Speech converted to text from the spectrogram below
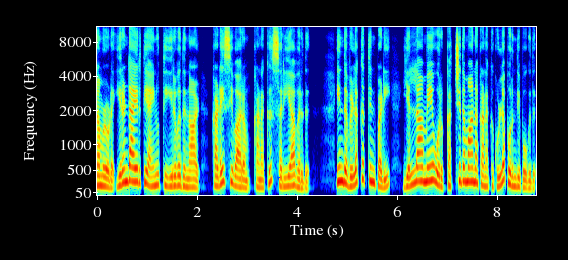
நம்மளோட இரண்டாயிரத்தி ஐநூத்தி இருபது நாள் கடைசி வாரம் கணக்கு சரியா வருது. இந்த விளக்கத்தின்படி எல்லாமே ஒரு கச்சிதமான கணக்குக்குள்ள பொருந்தி போகுது.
